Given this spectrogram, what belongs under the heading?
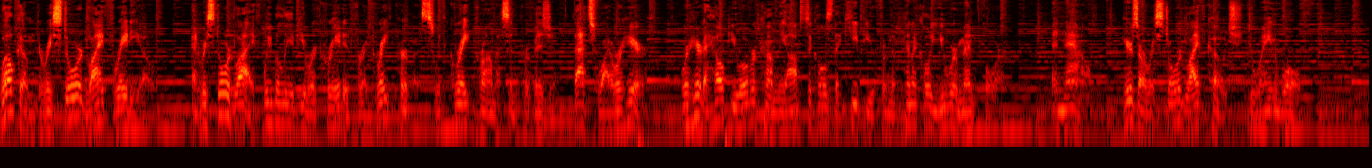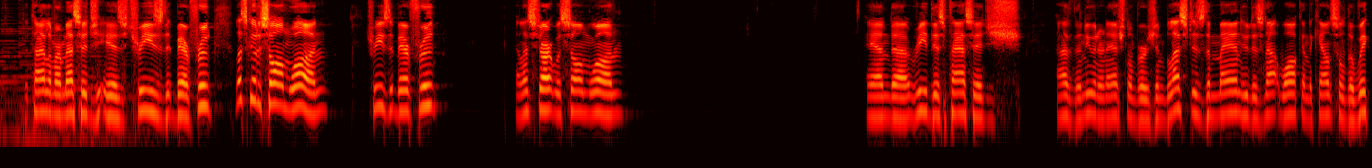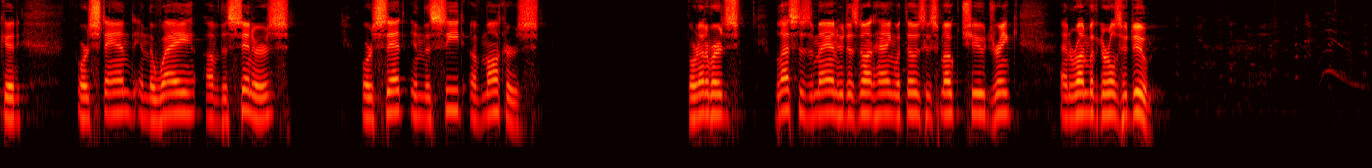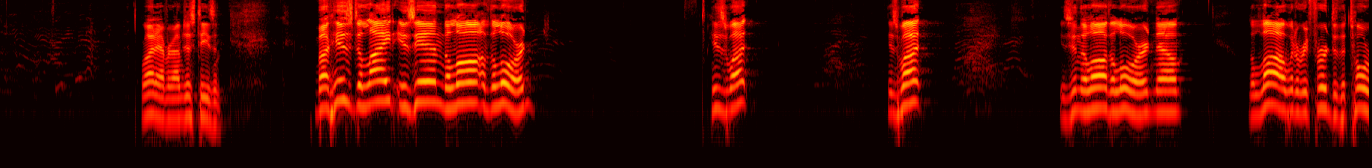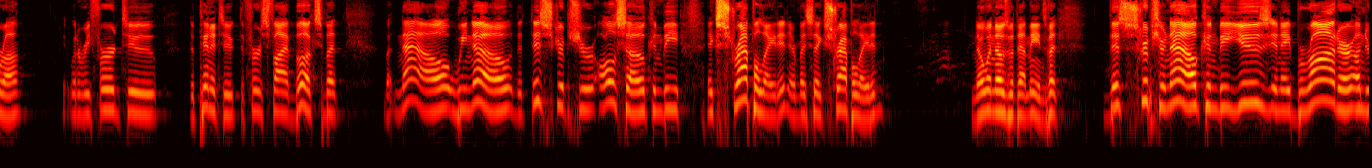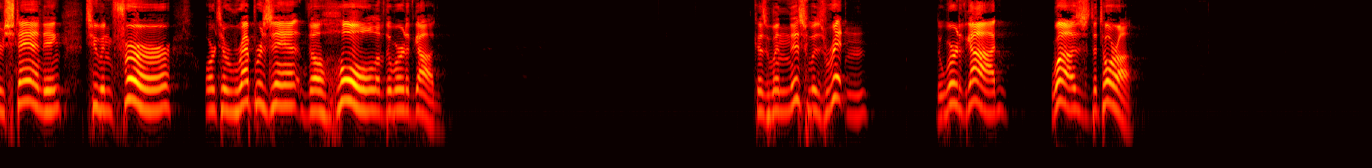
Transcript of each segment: Welcome to Restored Life Radio. At Restored Life, we believe you were created for a great purpose with great promise and provision. That's why we're here. We're here to help you overcome the obstacles that keep you from the pinnacle you were meant for. And now, here's our Restored Life coach, Dwayne Wolf. The title of our message is Trees That Bear Fruit. Let's go to Psalm 1, Trees That Bear Fruit. And let's start with Psalm 1 and uh, read this passage out of the New International Version. Blessed is the man who does not walk in the counsel of the wicked, or stand in the way of the sinners, or sit in the seat of mockers. Or, in other words, Blessed is the man who does not hang with those who smoke, chew, drink, and run with girls who do. Whatever, I'm just teasing. But his delight is in the law of the Lord. His what? His what? Is in the law of the Lord. Now, the law would have referred to the Torah. It would have referred to the Pentateuch, the first five books, but but now we know that this scripture also can be extrapolated. Everybody say extrapolated. No one knows what that means, but this scripture now can be used in a broader understanding to infer or to represent the whole of the Word of God. Because when this was written, the Word of God was the Torah.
